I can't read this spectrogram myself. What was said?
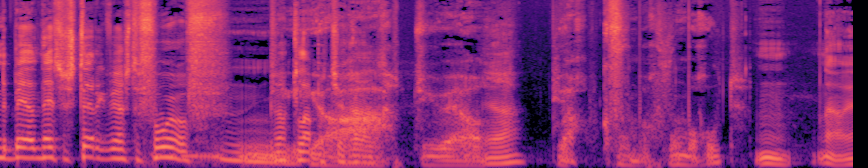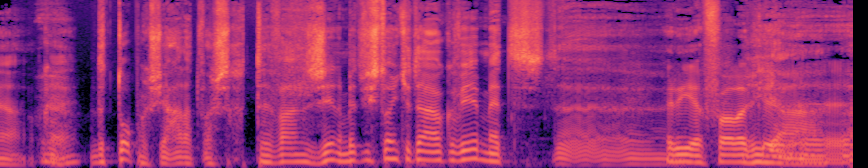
je, ben je net zo sterk weer als ervoor? Of een klappertje ja, gehad? Jawel. Ja. Ja, ik voel me, voel me goed. Hm, nou ja, oké. De toppers, ja, dat was te waanzinnig. Met wie stond je daar ook alweer? Met... eh, Ria Valk Ria. en eh,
